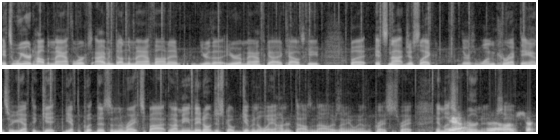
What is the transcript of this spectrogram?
It's weird how the math works. I haven't done the math on it. You're the you're a math guy kowski. But it's not just like there's one correct answer. You have to get you have to put this in the right spot. I mean, they don't just go giving away a hundred thousand dollars anyway on the prices right unless yeah, you earn it. Yeah, so. I'm sure.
